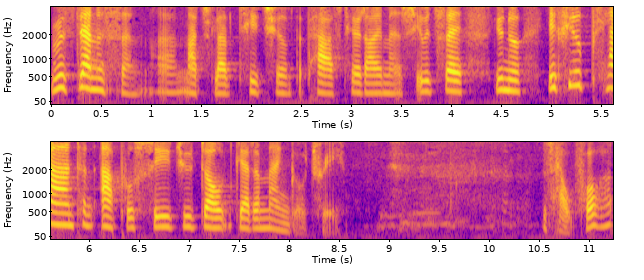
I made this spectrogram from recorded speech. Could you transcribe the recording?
Ruth Denison, a much loved teacher of the past here at IMS, she would say, you know, if you plant an apple seed, you don't get a mango tree. It's helpful.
